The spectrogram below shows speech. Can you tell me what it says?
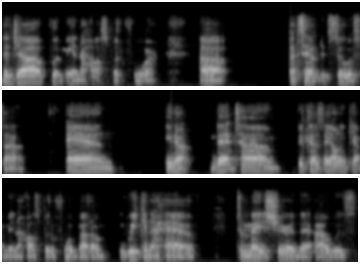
the job put me in the hospital for uh, attempted suicide. And you know, that time, because they only kept me in the hospital for about a week and a half to make sure that I was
